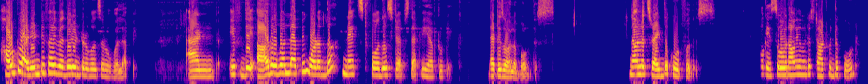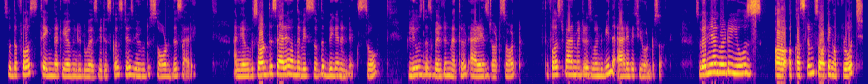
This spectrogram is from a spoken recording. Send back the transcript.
how to identify whether intervals are overlapping. And if they are overlapping what are the next further steps that we have to take? That is all about this. Now let's write the code for this. Okay so now we're going to start with the code. So the first thing that we are going to do as we discussed is we're going to sort this array. And we're going to sort this array on the basis of the begin index. So we'll use this built-in method arrays.sort the first parameter is going to be the array which you want to sort so when we are going to use a, a custom sorting approach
